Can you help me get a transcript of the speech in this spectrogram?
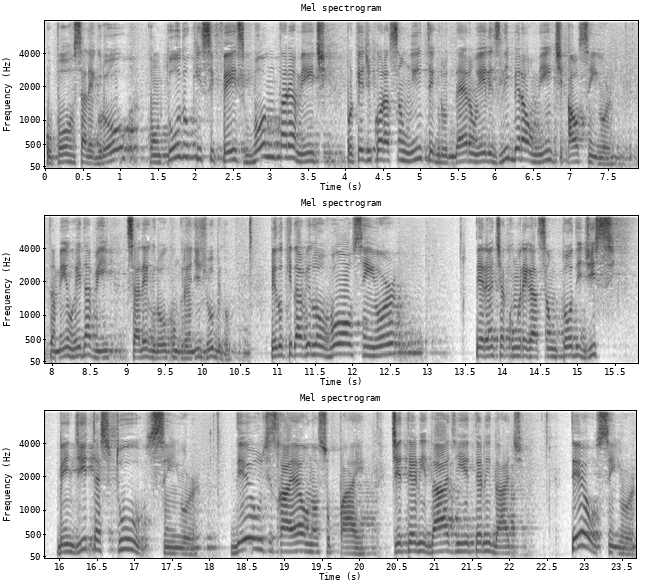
O povo se alegrou com tudo o que se fez voluntariamente, porque de coração íntegro deram eles liberalmente ao Senhor. Também o rei Davi se alegrou com grande júbilo. Pelo que Davi louvou ao Senhor perante a congregação toda e disse: Bendito és tu, Senhor, Deus de Israel, nosso Pai, de eternidade em eternidade. Teu, Senhor,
